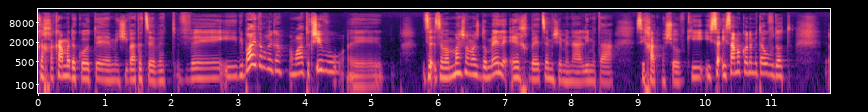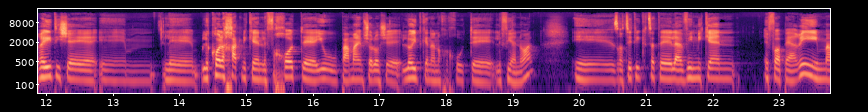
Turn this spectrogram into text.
ככה כמה דקות uh, מישיבת הצוות, והיא דיברה איתם רגע, אמרה, תקשיבו, uh, זה, זה ממש ממש דומה לאיך בעצם שמנהלים את השיחת משוב, כי היא, היא שמה קודם את העובדות. ראיתי שלכל אמ, אחת מכן לפחות אה, היו פעמיים שלוש שלא עדכנה נוכחות אה, לפי הנוהל. אה, אז רציתי קצת להבין מכן איפה הפערים, מה,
